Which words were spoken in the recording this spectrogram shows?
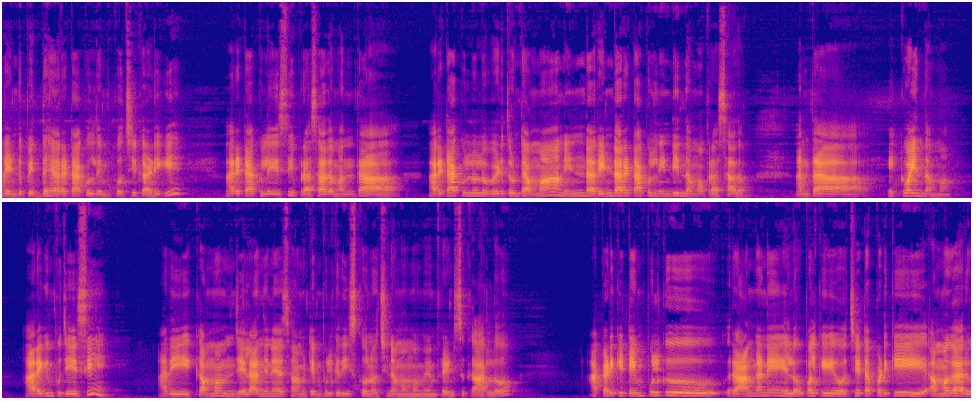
రెండు పెద్ద అరటాకులు తెంపుకొచ్చి కడిగి అరటాకులు వేసి ప్రసాదం అంతా అరటాకులలో పెడుతుంటే అమ్మ నిండా రెండు అరటాకులు నిండిందమ్మా ప్రసాదం. అంతా ఎక్కువైందమ్మా. ఆరగింపు చేసి అది ఖమ్మం జలాంజనేయ స్వామి టెంపుల్కి తీసుకొని వచ్చినామమ్మ మేము ఫ్రెండ్స్ కార్లో. అక్కడికి టెంపుల్కు రాగానే లోపలికి వచ్చేటప్పటికి అమ్మగారు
